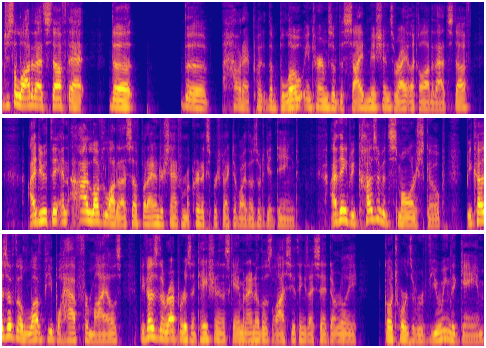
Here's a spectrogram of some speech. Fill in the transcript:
just a lot of that stuff that the the how would I put it? the blow in terms of the side missions, right? Like a lot of that stuff. I do think, and I loved a lot of that stuff, but I understand from a critic's perspective why those would get dinged. I think because of its smaller scope, because of the love people have for Miles, because of the representation in this game, and I know those last few things I said don't really go towards reviewing the game,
